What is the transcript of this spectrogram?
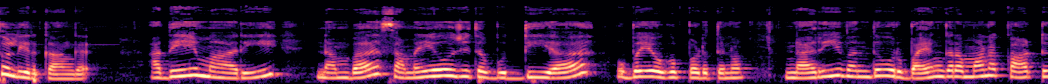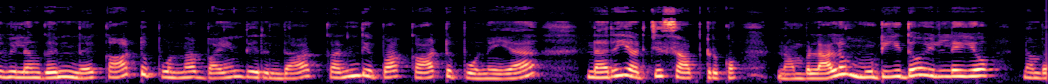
சொல்லியிருக்காங்க. அதே மாதிரி நம்ம சமயோஜித புத்தியை உபயோகப்படுத்தணும். நரி வந்து ஒரு பயங்கரமான காட்டு விலங்குன்னு காட்டு பூனை பயந்துருந்தா கண்டிப்பாக காட்டு பூனையை நரி அடித்து சாப்பிட்ருக்கோம் நம்மளால முடியுதோ இல்லையோ நம்ம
